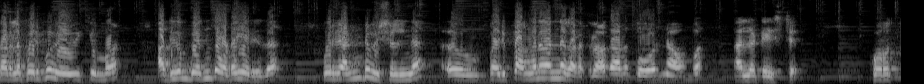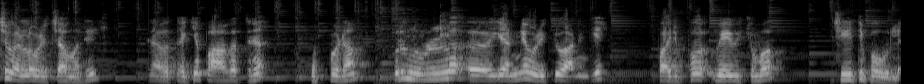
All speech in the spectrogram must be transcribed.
കടലപ്പരിപ്പ് വേവിക്കുമ്പോൾ അധികം വെന്തുടയരുത് ഒരു രണ്ട് വിഷലിന് പരിപ്പ് അങ്ങനെ തന്നെ കിടക്കണം. അതാണ് തോരനാവുമ്പോൾ നല്ല ടേസ്റ്റ്. കുറച്ച് വെള്ളം ഒഴിച്ചാൽ മതി. ഇതിനകത്തേക്ക് പാകത്തിന് ഉപ്പിടാം. ഒരു നുള്ള് എണ്ണ ഒഴിക്കുകയാണെങ്കിൽ പരിപ്പ് വേവിക്കുമ്പോൾ ചീറ്റി പോവില്ല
